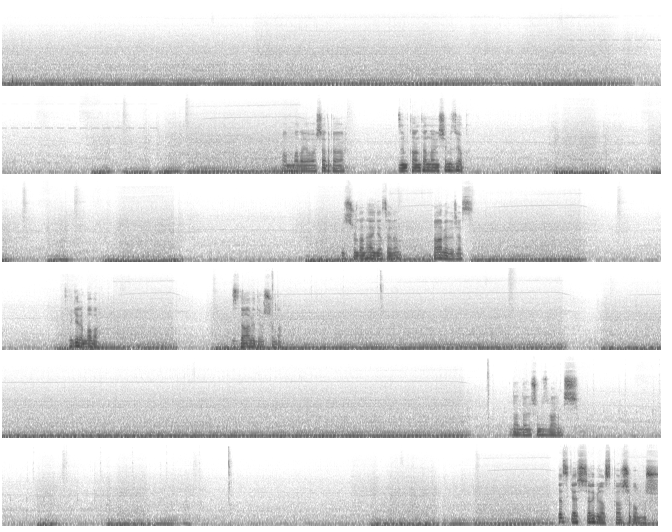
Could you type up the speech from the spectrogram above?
Yavaşladık ha. Bizim kantanla işimiz yok. Biz şuradan HGS'den devam edeceğiz. Siz girin baba. Biz devam ediyoruz şuradan. Dönüşümüz varmış. Vites geçişleri biraz karışık olmuş.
